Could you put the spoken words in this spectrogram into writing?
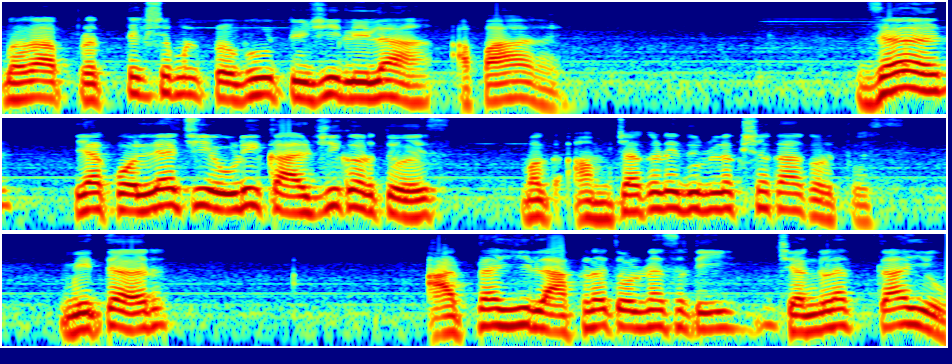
बघा प्रत्यक्ष पण प्रभू तुझी लीला अपार आहे. जर या कोल्ह्याची एवढी काळजी करतोयस मग आमच्याकडे दुर्लक्ष का करतोस? मी तर आता ही लाकडं तोडण्यासाठी जंगलात का येऊ?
